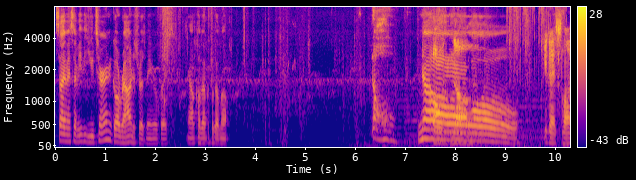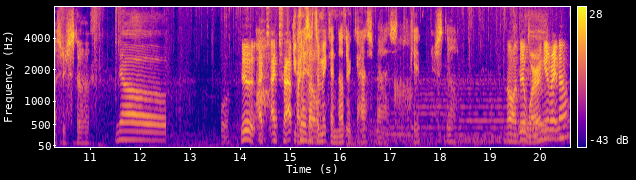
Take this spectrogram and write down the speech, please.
Sorry, man, so if you U-turn, go around, just res me real quick. And I'll come back and pick up milk. No. No. Oh, You guys lost your stuff. no. Dude, I, I trapped You guys myself. have to make another gas mask. Get your stuff. No, are they wearing it right now?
